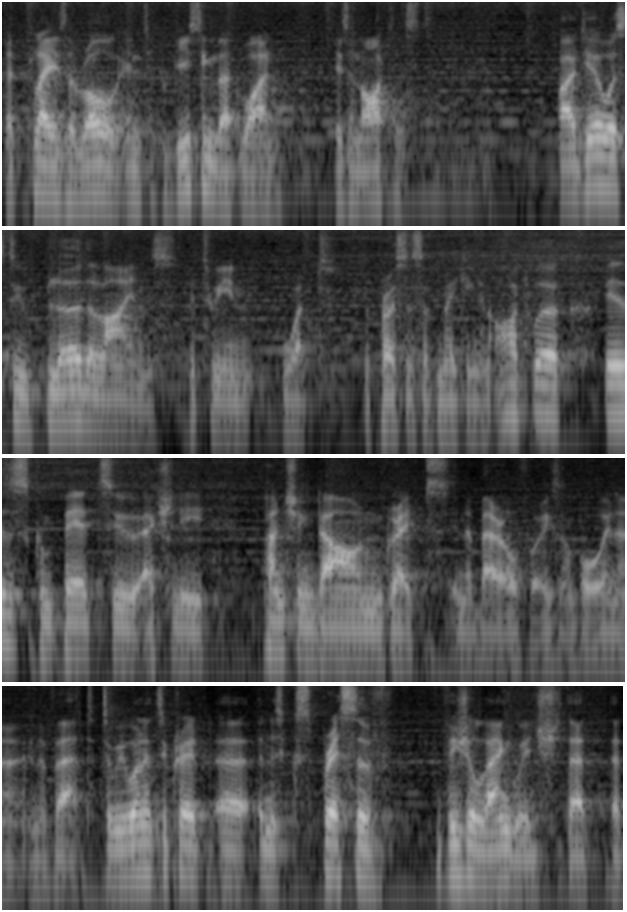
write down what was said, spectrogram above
that plays a role into producing that wine is an artist. Our idea was to blur the lines between what the process of making an artwork is compared to actually punching down grapes in a barrel, for example, or in a, in a vat. So we wanted to create a, an expressive visual language that, that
